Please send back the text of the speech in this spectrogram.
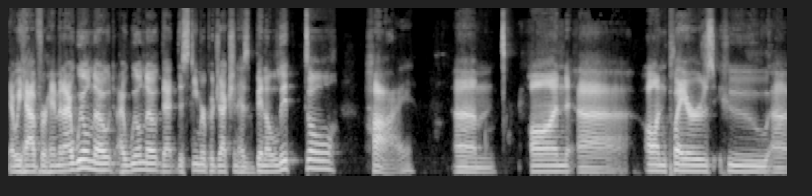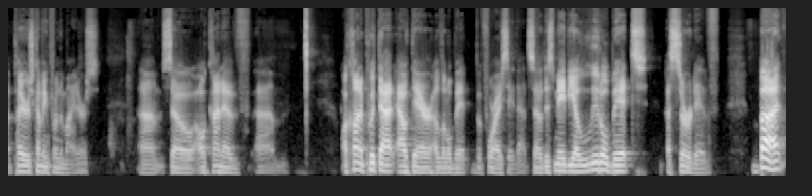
that we have for him. And I will note, I will note that the steamer projection has been a little high um, on uh, on players who uh, players coming from the minors. Um, so I'll kind of um, I'll kind of put that out there a little bit before I say that. So this may be a little bit assertive, but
